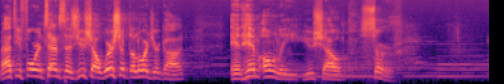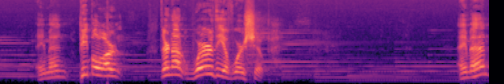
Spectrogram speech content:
Matthew 4 and 10 says, You shall worship the Lord your God, and him only you shall serve. Amen. People aren't, they're not worthy of worship. Amen.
